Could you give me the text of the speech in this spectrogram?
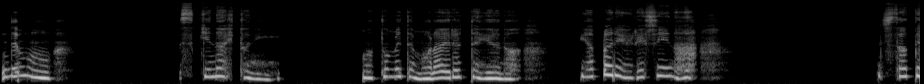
でも、好きな人に求めてもらえるっていうの、やっぱり嬉しいな。さて、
